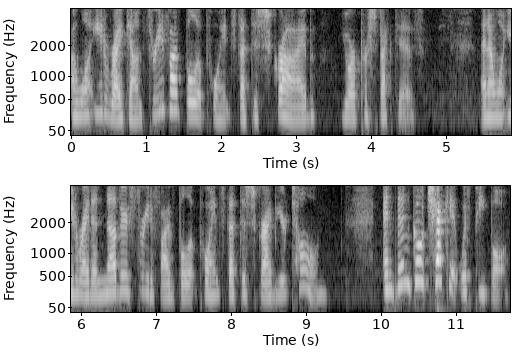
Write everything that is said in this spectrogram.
I want you to write down three to five bullet points that describe your perspective. And I want you to write another three to five bullet points that describe your tone. And then go check it with people.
